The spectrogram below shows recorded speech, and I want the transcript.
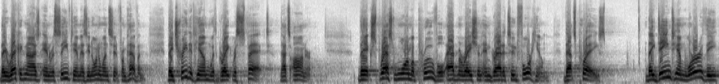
They recognized and received him as the anointed one sent from heaven. They treated him with great respect. That's honor. They expressed warm approval, admiration, and gratitude for him. That's praise. They deemed him worthy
